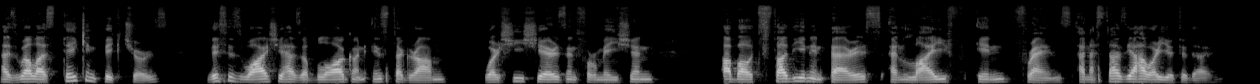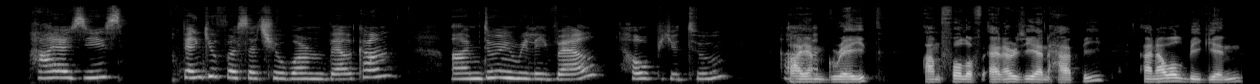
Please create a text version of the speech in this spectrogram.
as well as taking pictures. This is why she has a blog on Instagram where she shares information about studying in Paris and life in France. Anastasia, how are you today? Hi, Aziz. Thank you for such a warm welcome. I'm doing really well. Hope you too. I am uh, great. I'm full of energy and happy. And I will begin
